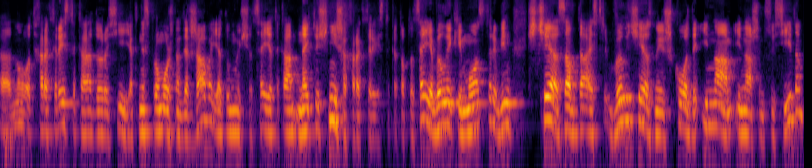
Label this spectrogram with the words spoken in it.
Е, Ну, от характеристика до Росії як неспроможна держава. Я думаю, що це є така найточніша характеристика. Тобто, це є великий монстр. Він ще завдасть величезної шкоди і нам, і нашим сусідам.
